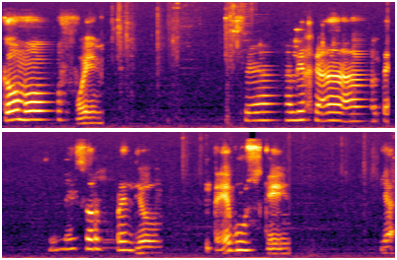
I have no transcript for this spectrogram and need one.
¿cómo fue? Se alejarte, me sorprendió, te busqué. Ya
